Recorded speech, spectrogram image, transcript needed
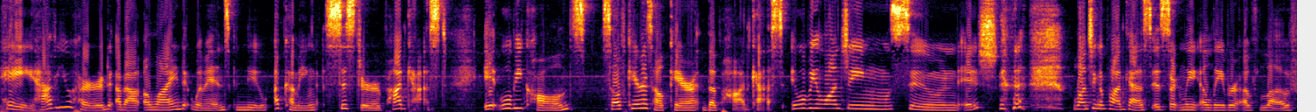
Hey, have you heard about Aligned Women's new upcoming sister podcast? It will be called Self Care is Healthcare, the podcast. It will be launching soon ish. launching a podcast is certainly a labor of love.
